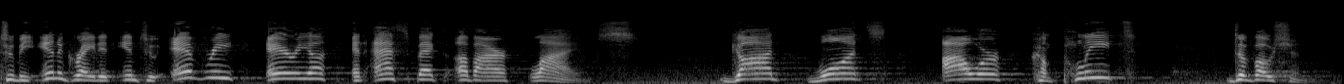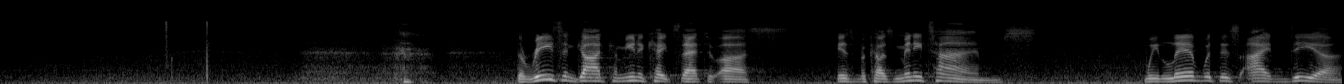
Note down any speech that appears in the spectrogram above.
to be integrated into every area and aspect of our lives. God wants our complete devotion. The reason God communicates that to us is because many times we live with this idea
